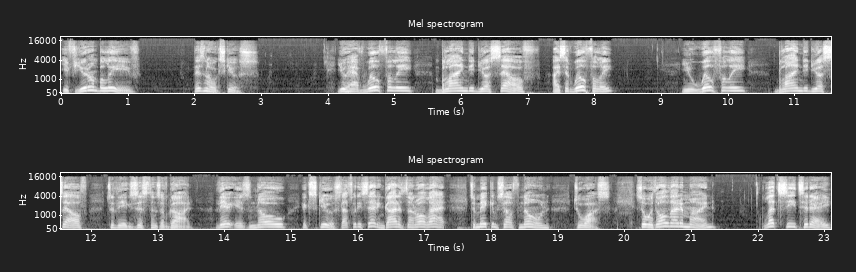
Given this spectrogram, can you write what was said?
If you don't believe, there's no excuse. You have willfully blinded yourself. I said willfully. You willfully blinded yourself to the existence of God. There is no excuse. That's what he said. And God has done all that to make himself known to us. So, with all that in mind, let's see today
